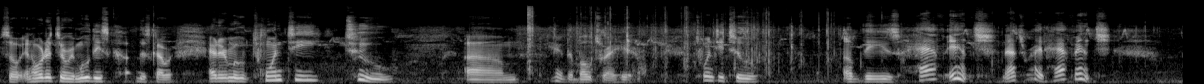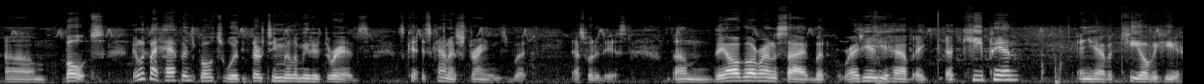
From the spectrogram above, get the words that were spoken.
So in order to remove these this cover, I had to remove 22, um, here the bolts right here, 22 of these half inch, that's right, half inch um, bolts. They look like half inch bolts with 13 millimeter threads. It's, it's kind of strange, but that's what it is. Um, they all go around the side, but right here you have a, a key pin and you have a key over here.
